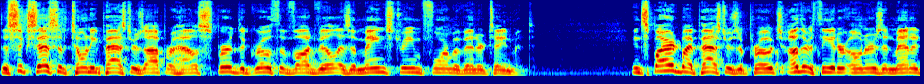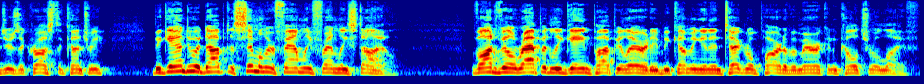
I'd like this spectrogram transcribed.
The success of Tony Pastor's Opera House spurred the growth of vaudeville as a mainstream form of entertainment. Inspired by Pastor's approach, other theater owners and managers across the country began to adopt a similar family friendly style. Vaudeville rapidly gained popularity, becoming an integral part of American cultural life.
